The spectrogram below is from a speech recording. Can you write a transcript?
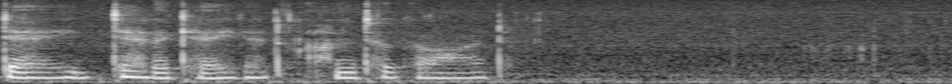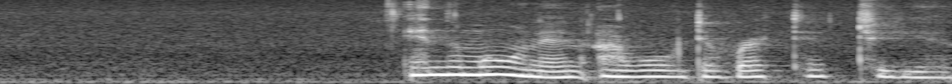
day dedicated unto God. In the morning I will direct it to you,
